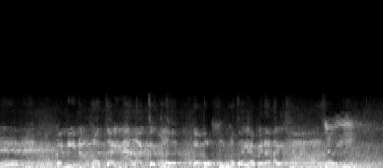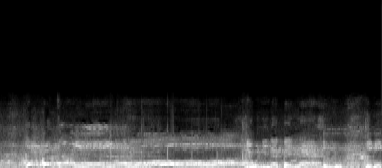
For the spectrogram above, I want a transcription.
วบวันนี้น้องพอใจน่ารักจังเลย แล้วโตขึ้นพอใจอยากเป็นอะไรคะเจ้าหญิงอยากเป็นเจ้าหญิงโอ้เดี๋ยววันนี้ได้เป็นแน่ ทีนี้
